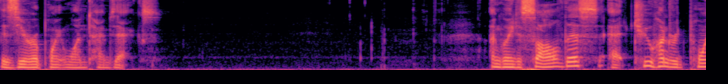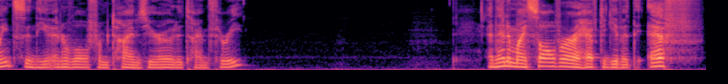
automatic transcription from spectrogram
is 0.1 times x. I'm going to solve this at 200 points in the interval from time 0 to time 3. And then in my solver, I have to give it the f,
